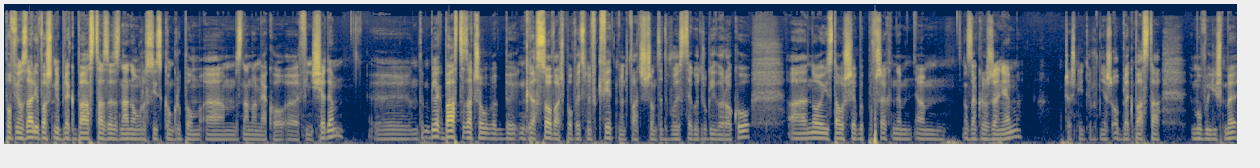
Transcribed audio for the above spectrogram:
Powiązali właśnie Black Basta ze znaną rosyjską grupą znaną jako e, Fin7. E, ten Black Basta zaczął jakby grasować powiedzmy w kwietniu 2022 roku, no i stał się jakby powszechnym zagrożeniem. Wcześniej również o Black Basta mówiliśmy.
